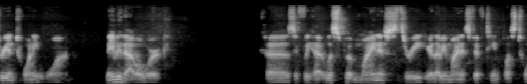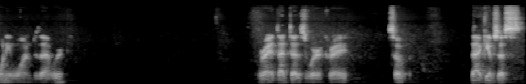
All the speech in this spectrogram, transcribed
3 and 21. Maybe that will work. Because if we have, let's put minus 3 here. That'd be minus 15 plus 21. Does that work? Right, that does work, right? So that gives us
